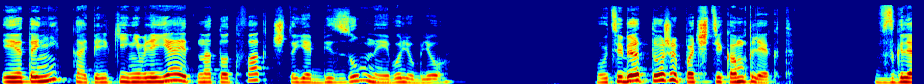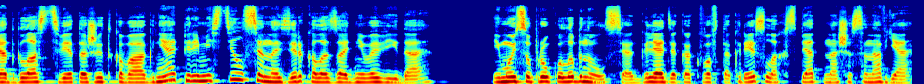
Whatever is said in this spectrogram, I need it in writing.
И это ни капельки не влияет на тот факт, что я безумно его люблю. «У тебя тоже почти комплект». Взгляд глаз цвета жидкого огня переместился на зеркало заднего вида. И мой супруг улыбнулся, глядя, как в автокреслах спят наши сыновья.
